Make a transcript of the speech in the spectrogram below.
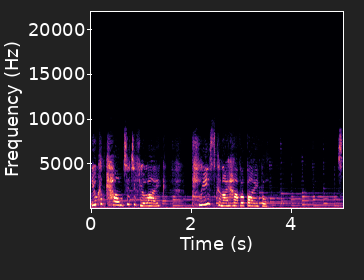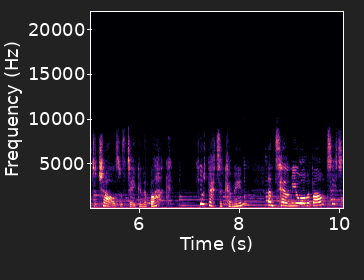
You can count it if you like. Please, can I have a Bible? Mr. Charles was taken aback. You'd better come in and tell me all about it.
